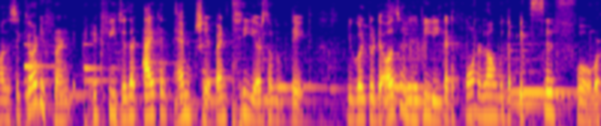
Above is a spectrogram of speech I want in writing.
On the security front, it features a Titan M chip and 3 years of update. Google today also revealed that the phone, along with the Pixel 4,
